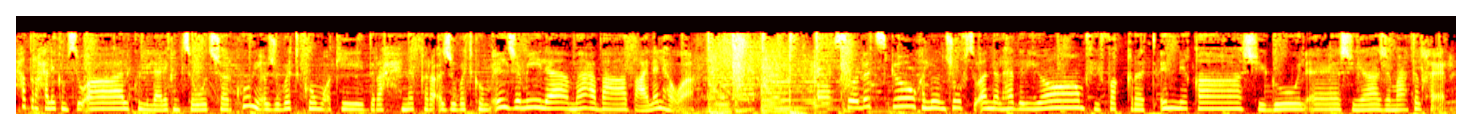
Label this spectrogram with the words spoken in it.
حطرح عليكم سؤال كل اللي عليكم تسووه تشاركوني أجوبتكم وأكيد راح نقرأ أجوبتكم الجميلة مع بعض على الهواء. so let's go خلونا نشوف سؤالنا لهذا اليوم في فقرة النقاش. يقول إيش يا جماعة الخير؟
